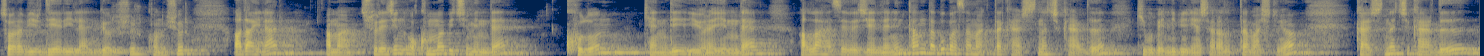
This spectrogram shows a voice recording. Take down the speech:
sonra bir diğeriyle görüşür, konuşur. Adaylar ama sürecin okunma biçiminde kulun kendi yüreğinde Allah Azze ve Celle'nin tam da bu basamakta karşısına çıkardığı ki bu belli bir yaş aralıkta başlıyor karşısına çıkardığı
